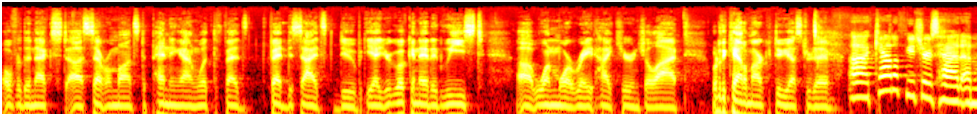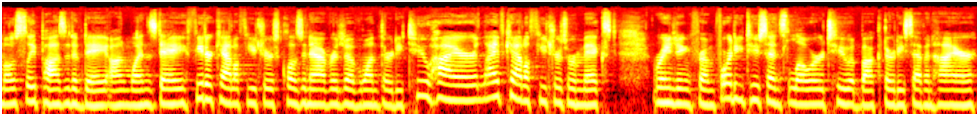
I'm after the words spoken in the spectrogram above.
over the next uh, several months, depending on what the Fed Fed decides to do. But yeah, you're looking at at least uh, one more rate hike here in July. What did the cattle market do yesterday? Uh, cattle futures had a mostly positive day on Wednesday. Feeder cattle futures closed an average of 132 higher. Live cattle futures were mixed, ranging from 42 cents lower to a buck 37 higher.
